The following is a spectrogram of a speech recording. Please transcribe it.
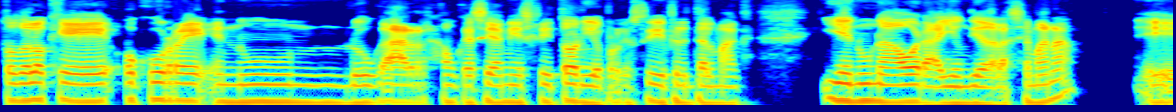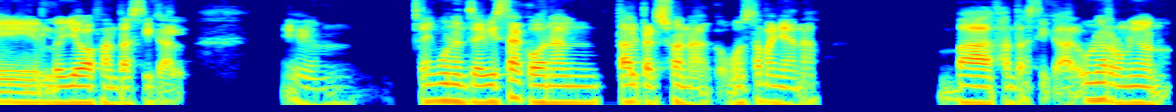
Todo lo que ocurre en un lugar, aunque sea mi escritorio, porque estoy frente al Mac, y en una hora y un día de la semana, eh, lo llevo a Fantastical. Eh, tengo una entrevista con tal persona, como esta mañana va fantastical. Una reunión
